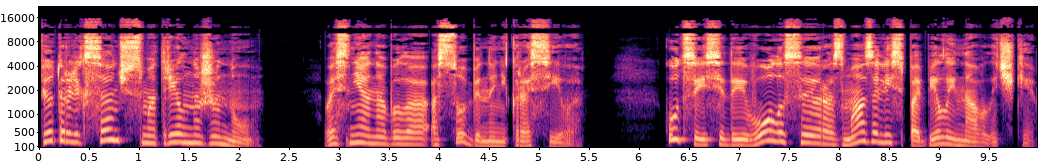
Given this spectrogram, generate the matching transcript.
Петр Александрович смотрел на жену. Во сне она была особенно некрасива. Куцые седые волосы размазались по белой наволочке.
